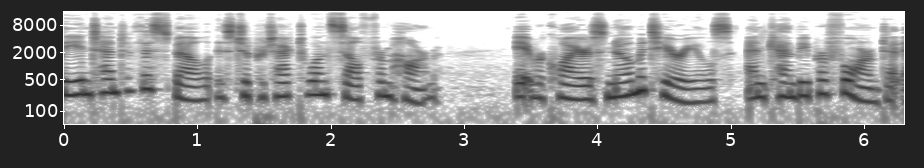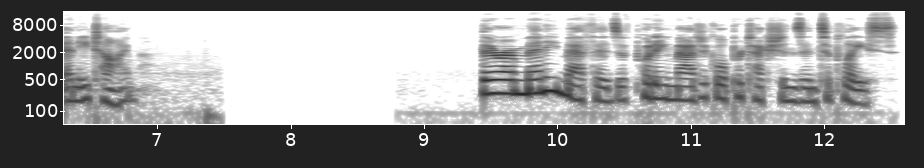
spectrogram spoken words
The intent of this spell is to protect oneself from harm. It requires no materials and can be performed at any time. There are many methods of putting magical protections into place.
